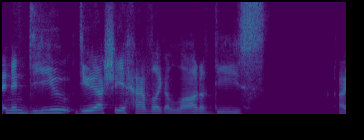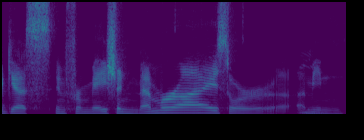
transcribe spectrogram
And then do you do you actually have like a lot of these I guess, information memorized? Or, I mm. mean,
